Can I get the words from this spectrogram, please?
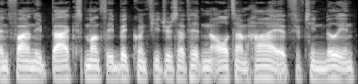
And finally, Bakkt's monthly Bitcoin futures have hit an all time high of 15 million,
